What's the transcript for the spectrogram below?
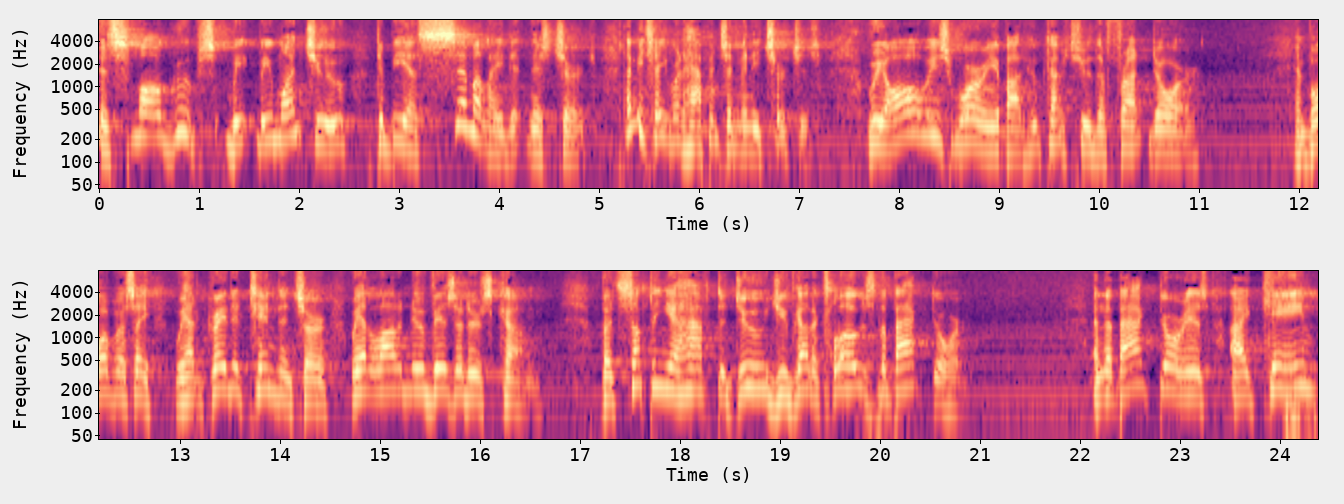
is small groups. We, we want you to be assimilated in this church. Let me tell you what happens in many churches. We always worry about who comes through the front door. And boy, we'll say, we had great attendance or we had a lot of new visitors come. But something you have to do, you've got to close the back door. And the back door is, I came,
